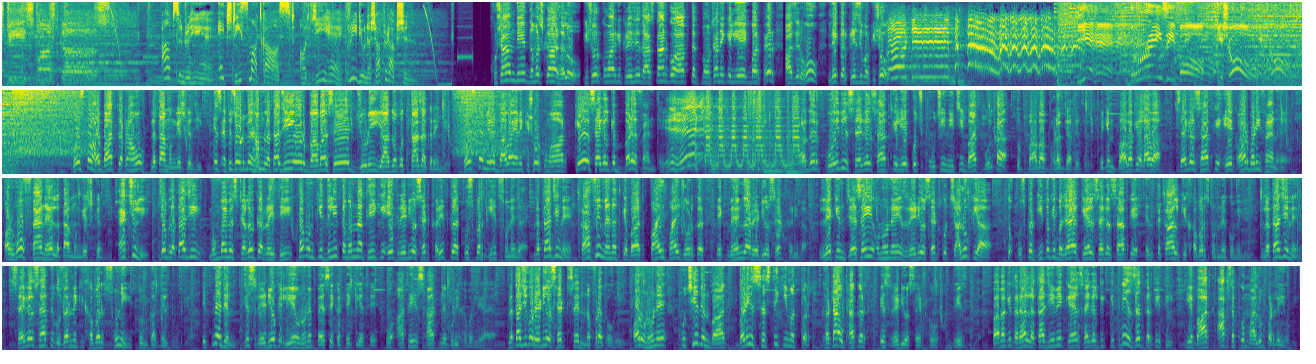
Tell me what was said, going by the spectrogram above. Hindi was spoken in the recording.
HD कास्ट आप सुन रहे हैं एच डी स्मार्ट कास्ट और ये है रेडियो नशा प्रोडक्शन खुशामदीद नमस्कार हेलो। किशोर कुमार की क्रेजी दास्तान को आप तक पहुँचाने के लिए एक बार फिर हाजिर हूँ लेकर क्रेजी फॉर किशोर। ये है क्रेजी फॉर किशोर। दोस्तों मैं बात कर रहा हूँ लता मंगेशकर जी की। इस एपिसोड में हम लता जी और बाबा से जुड़ी यादों को ताज़ा करेंगे। दोस्तों मेरे बाबा यानी किशोर कुमार के सैगल के बड़े फ़ैन थे। अगर कोई भी सैगल साहब के लिए कुछ ऊँची नीची बात बोलता तो बाबा भड़क जाते थे। लेकिन बाबा के अलावा सैगल साहब के एक और बड़ी फ़ैन है और वो फ़ैन है लता मंगेशकर जी। एक्चुअली जब लता जी मुंबई में स्ट्रगल कर रही थी, तब उनकी दिली तमन्ना थी कि एक रेडियो सेट खरीद कर उस पर गीत सुने जाए। लता जी ने काफ़ी मेहनत के बाद पाई पाई जोड़कर एक महँगा रेडियो सेट खरीदा। लेकिन जैसे ही उन्होंने इस रेडियो सेट को चालू किया तो उस पर गीतों की बजाय केएल सहगल साहब के इंतकाल की खबर सुनने को मिली। लता जी ने सहगल साहब के गुजरने की खबर सुनी तो उनका दिल टूट। इतने दिन जिस रेडियो के लिए उन्होंने पैसे इकट्ठे किए थे, वो आते ही साथ में बुरी खबर ले आया। लता जी को रेडियो सेट से नफरत हो गई और उन्होंने कुछ ही दिन बाद बड़ी सस्ती कीमत पर घटा उठाकर इस रेडियो सेट को बेच दिया। बाबा की तरह लता जी भी केएल सहगल की कितनी इज़्ज़त करती थी, ये बात आप सबको मालूम पड़ गई होगी।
